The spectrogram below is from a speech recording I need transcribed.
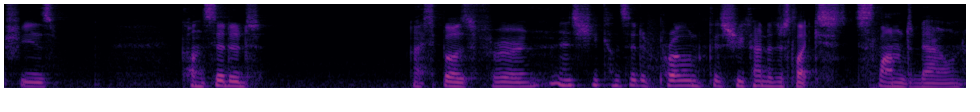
She is considered, I suppose, for is she considered prone because she kind of just like slammed down.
